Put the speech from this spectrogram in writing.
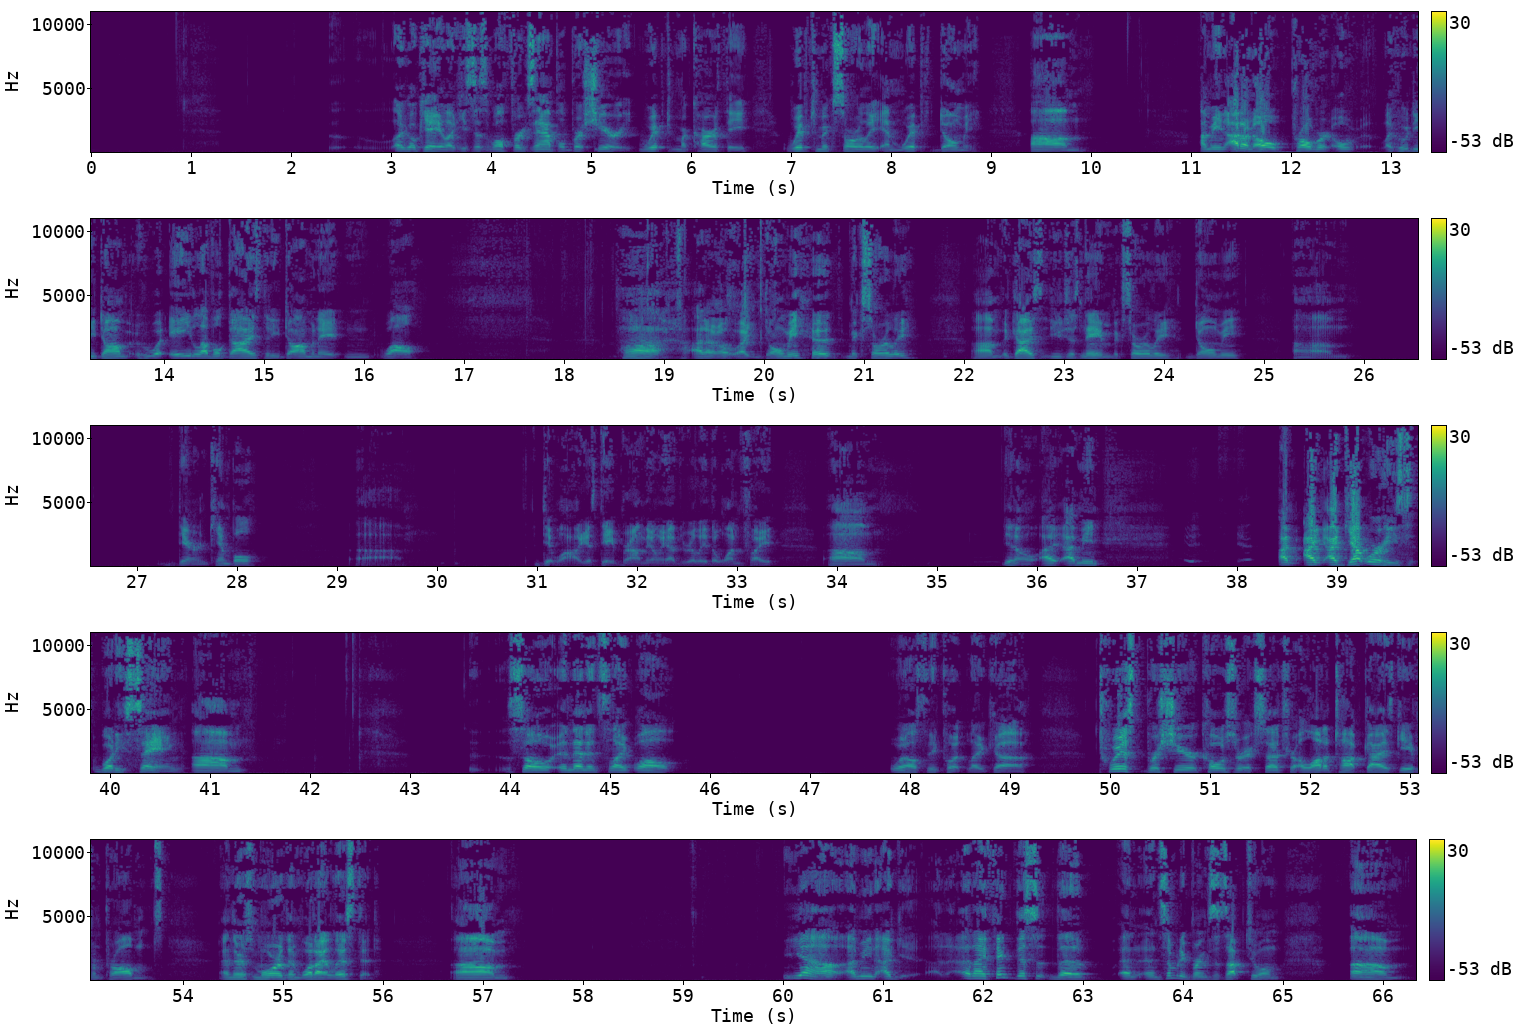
like okay, like he says, well, for example, Brashear whipped McCarthy, whipped McSorley, and whipped Domi. Um, I mean, I don't know, Probert, like who did he dom, who what A level guys did he dominate? And well, uh, I don't know, like Domi, McSorley, um, the guys that you just named, McSorley, Domi, um, Darin Kimble. Uh, well, I guess Dave Brown, they only had really the one fight. Um, you know, I, I mean, I, I, I, get where he's, what he's saying. Um, so, and then it's like, well, what else did he put? Like, uh, Twist, Brashear, Kostler, etc. A lot of top guys gave him problems. And there's more than what I listed. Um, yeah, I mean, I and I think this the and and somebody brings this up to him. Um,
